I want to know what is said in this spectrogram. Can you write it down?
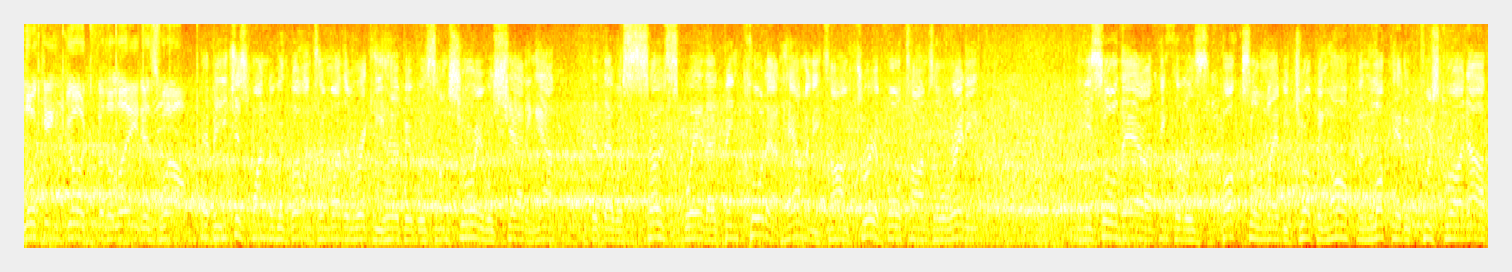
looking good for the lead as well. Yeah, but you just wonder with Wellington whether Ricky Herbert was, I'm sure he was shouting out that they were so square. They'd been caught out how many times? Three or four times already. And you saw there, I think it was Boxall maybe dropping off and Lochhead had pushed right up.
